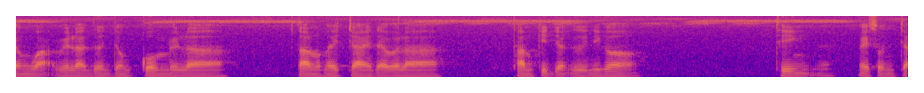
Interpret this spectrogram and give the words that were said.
จังหวะ เวลาเดินจงกรมเวลาตามลมหายใจ แต่เวลาทำกิจอย่างอื่นนี่ก็ทิ้งไม่สนใจ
